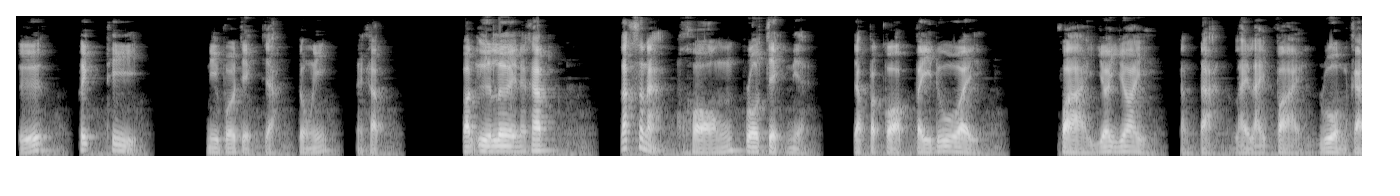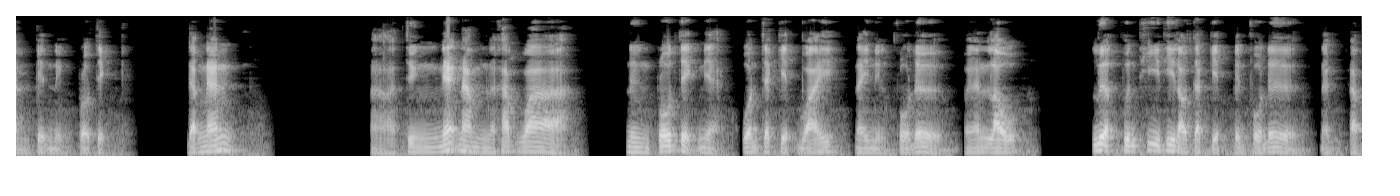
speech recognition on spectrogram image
หรือคลิกที่ new project จากตรงนี้นะครับ ก่อนอื่นเลยนะครับ ลักษณะของโปรเจกต์เนี่ยจะประกอบไปด้วยไฟล์ย่อยๆ ต่างๆ หลายๆไฟล์รวมกันเป็น1โปรเจกต์ดังนั้นจึงแนะนำนะครับว่า1โปรเจกต์เนี่ยควรจะเก็บไว้ใน1โฟลเดอร์เพราะฉะนั้นเราเลือกพื้นที่ที่เราจะเก็บเป็นโฟลเดอร์นะครับ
